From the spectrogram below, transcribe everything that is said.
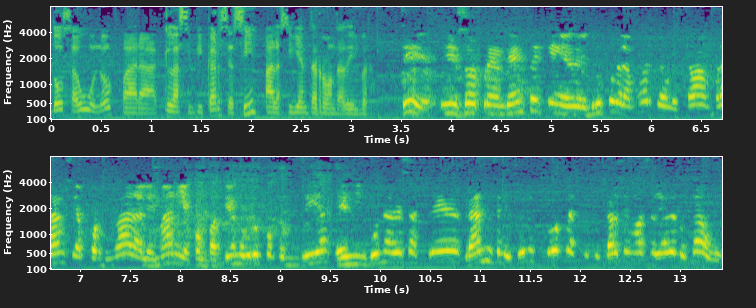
2 a 1 para clasificarse así a la siguiente ronda, Dilber. Sí, y sorprendente que en el grupo de la muerte, donde estaban Francia, Portugal, Alemania, compartiendo grupo con Hungría, en ninguna de esas tres grandes selecciones pudo clasificarse más allá de los aguas.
